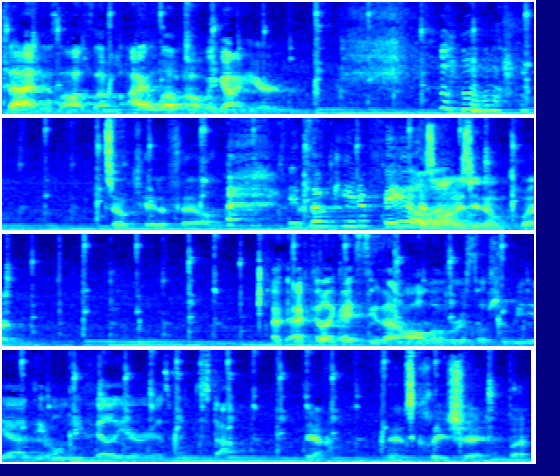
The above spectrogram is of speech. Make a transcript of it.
that is awesome. I love how we got here. It's okay to fail. it's okay to fail. As long as you don't quit. I, I feel like I see that all over social media. The only failure is when you stop. Yeah. And it's cliche, but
